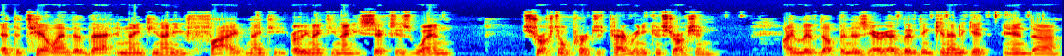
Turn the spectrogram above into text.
at the tail end of that in 1995, 19, early 1996 is when StructureTone purchased Pavarini Construction. I lived up in this area. I lived in Connecticut, and uh,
